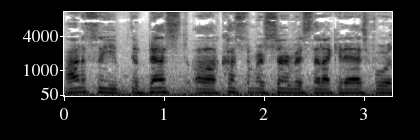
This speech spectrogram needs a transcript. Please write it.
Honestly the best uh customer service that i could ask for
